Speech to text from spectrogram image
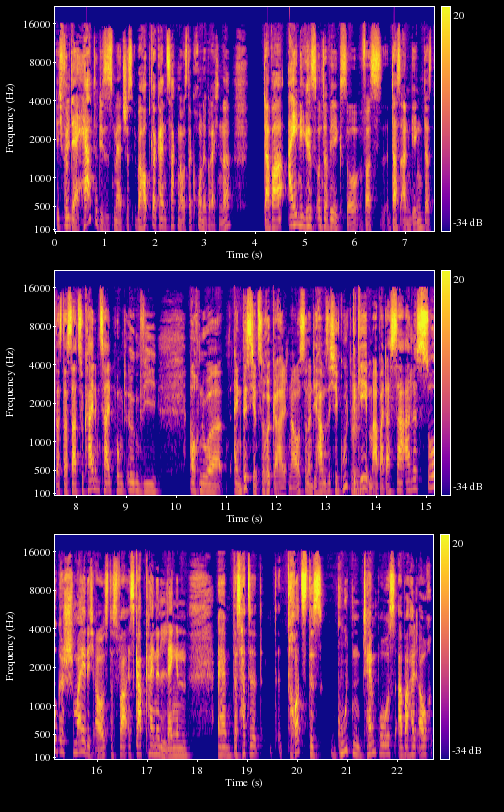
ich will der Härte dieses Matches überhaupt gar keinen Zacken aus der Krone brechen, ne? Da war einiges unterwegs, so was das anging. Das, das, das sah zu keinem Zeitpunkt irgendwie auch nur ein bisschen zurückgehalten aus, sondern die haben sich hier gut gegeben, aber das sah alles so geschmeidig aus. Das war, es gab keine Längen. Ähm, das hatte trotz des guten Tempos, aber halt auch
